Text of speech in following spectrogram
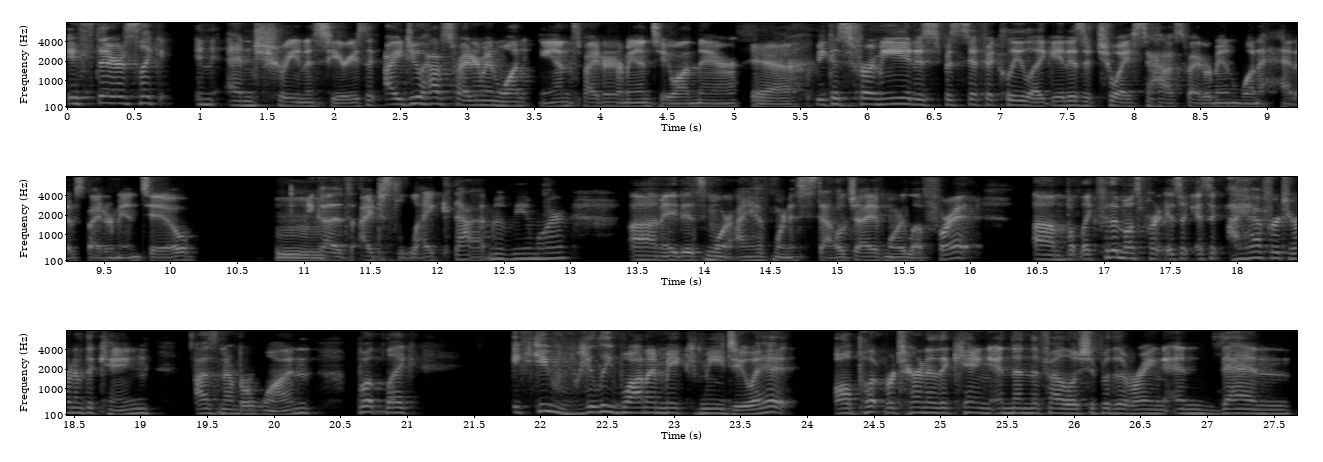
if there's like an entry in a series, like I do have Spider Man one and Spider Man two on there Yeah. because for me it is specifically like it is a choice to have Spider Man one ahead of Spider Man two Mm. because I just like that movie more. Um, it is more, I have more nostalgia, I have more love for it. Um, but like for the most part, it's like it's like I have Return of the King as number one. But like, if you really want to make me do it, I'll put Return of the King and then the Fellowship of the Ring, and then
